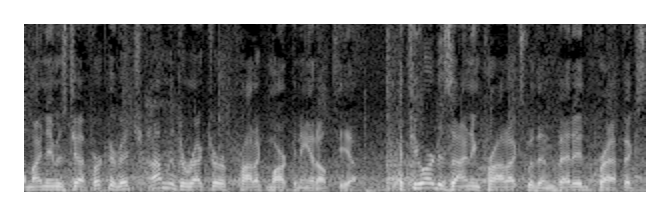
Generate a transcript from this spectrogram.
my name is Jeff Urkovich and I'm the Director of Product Marketing at Altia. If you are designing products with embedded graphics,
